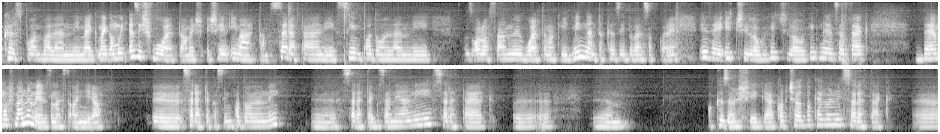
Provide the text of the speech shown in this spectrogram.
központban lenni, meg, meg amúgy ez is voltam, és, és én imádtam szerepelni, színpadon lenni, az oroszlán nő voltam, aki így mindent a kezébe vesz, akkor én izé, itt csillogok, itt csillogok, itt nézzetek, de most már nem érzem ezt annyira. Ö, szeretek a színpadon lenni, ö, szeretek zenélni, szeretek ö, ö, a közönséggel kapcsolatba kerülni, szeretek ö,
